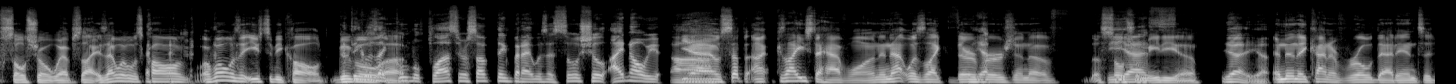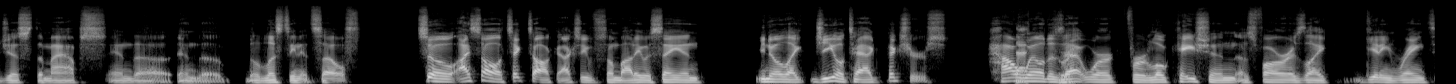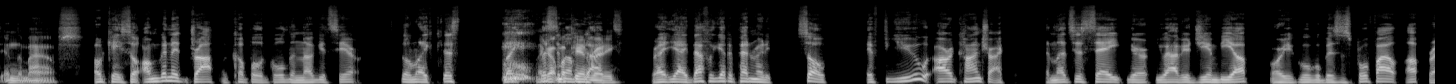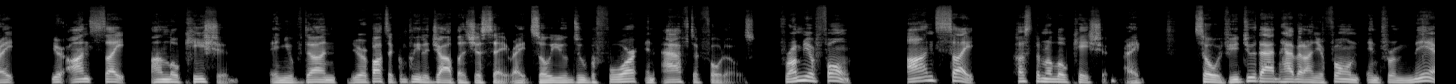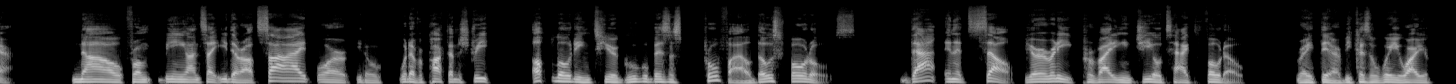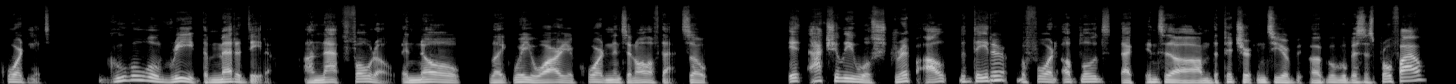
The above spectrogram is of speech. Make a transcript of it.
social website. Is that what it was called, or what was it used to be called? I think Google. it was like uh, Google Plus or something, but it was a social. I know. Uh, yeah, it was something because I, used to have one, and that was like their Yep. version of the social Yes. media. yeah, yeah. and then they kind of rolled that into just the maps and the and the the listing itself. So I saw a TikTok actually. Somebody was saying, you know, like geotagged pictures. How That's well does correct. that work for location as far as like getting ranked in the maps? Okay, so I'm gonna drop a couple of golden nuggets here. So like just like I got my up, pen guys, ready. Right? Yeah, definitely get a pen ready. So if you are a contractor and let's just say you're you have your GMB up or your Google business profile up, right? You're on site, on location, and you've done you're about to complete a job, let's just say, right? So you do before and after photos from your phone on site, customer location, right? So if you do that and have it on your phone, and from there, now from being on site either outside or you know whatever parked on the street uploading to your google business profile those photos that in itself you're already providing a geotagged photo right there because of where you are your coordinates google will read the metadata on that photo and know like where you are your coordinates and all of that so it actually will strip out the data before it uploads that into um, the picture into your uh, google business profile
